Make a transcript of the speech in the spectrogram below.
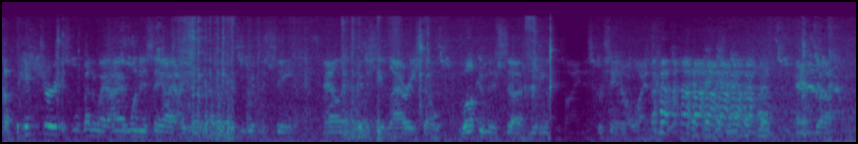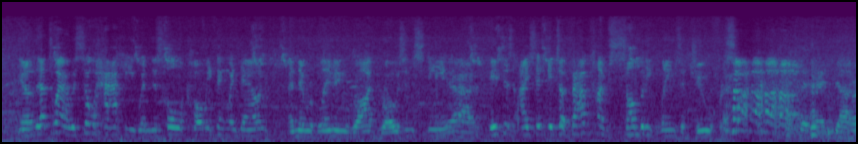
a picture is, well, by the way, I want to say I, I good to see Alan, good to see Larry. So welcome to this uh, meeting of the Zionist Crusader Alliance. and uh, you know that's why I was so happy when this whole Comey thing went down, and they were blaming Rod Rosenstein. Yeah. It just, I said, it's about time somebody blames a Jew for something. and uh,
